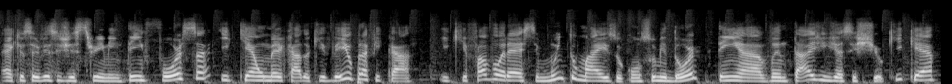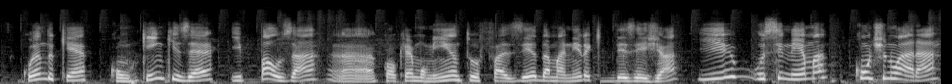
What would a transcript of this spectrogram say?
é que os serviços de streaming têm força e que é um mercado que veio para ficar e que favorece muito mais o consumidor, tem a vantagem de assistir o que quer, quando quer, com quem quiser e pausar a qualquer momento, fazer da maneira que desejar e o cinema continuará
